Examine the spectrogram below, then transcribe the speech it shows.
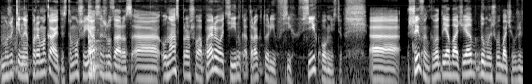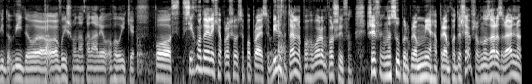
Мужики, не перемикайтесь, тому що я сижу зараз. Е, у нас пройшла переоцінка тракторів. Всіх, всіх повністю. Е, шифинг, от я бачу, я думаю, що ви бачили вже відео, відео е, вийшло на каналі велике. По всіх моделях я пройшовся по прайсу. Більш детально поговоримо про шифинг. Шифинг не супер, прям мега прям подешевше, воно зараз реально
